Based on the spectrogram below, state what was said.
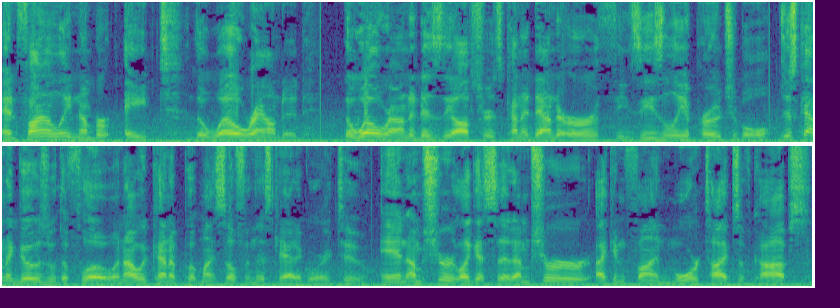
And finally, number eight, the well-rounded. The well-rounded is the officer is kind of down to earth. He's easily approachable. Just kind of goes with the flow. And I would kind of put myself in this category too. And I'm sure, like I said, I'm sure I can find more types of cops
